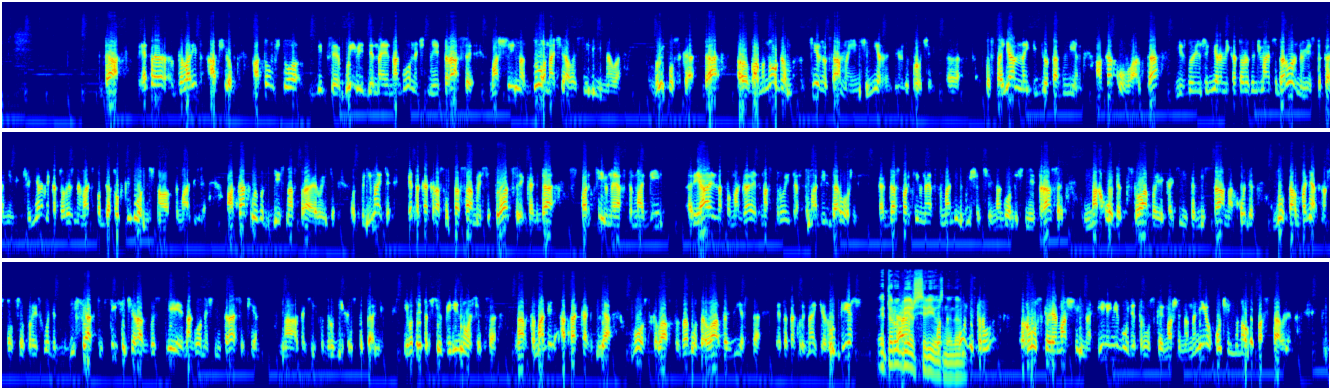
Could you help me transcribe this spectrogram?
Да, это говорит о чем? О том, что э, выведенная на гоночные трассы машина до начала серийного выпуска, да, э, во многом те же самые инженеры, между прочим, э, постоянно идет обмен. А как у вас, да, между инженерами, которые занимаются дорожными испытаниями, инженерами, которые занимаются подготовкой гоночного автомобиля? А как вы вот здесь настраиваете? Вот понимаете, это как раз вот та самая ситуация, когда спортивный автомобиль реально помогает настроить автомобиль дорожный. Когда спортивный автомобиль, вышедший на гоночные трассы, находят слабые какие-то места, находят, ну, там понятно, что все происходит в десятки, в тысячи раз быстрее на гоночной трассе, чем на каких-то других испытаниях. И вот это все переносится на автомобиль, а так как для Волжского автозавода «Лада Веста» это такой, знаете, рубеж, Это Да. рубеж серьезный, вот да. Будет ру- русская машина будет русская машина, на нее очень много поставлено.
